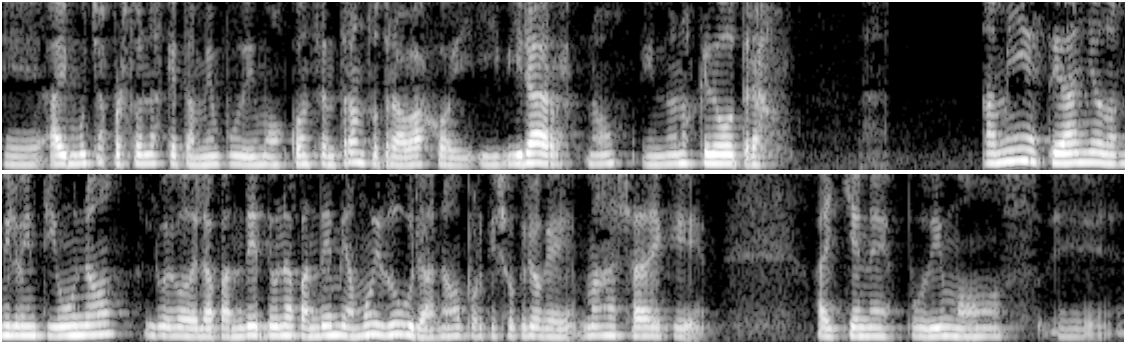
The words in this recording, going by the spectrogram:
eh, hay muchas personas que también pudimos concentrar nuestro trabajo y virar, ¿no? Y no nos quedó otra. A mí este año 2021, luego de, la de una pandemia muy dura, ¿no? Porque yo creo que más allá de que hay quienes pudimos eh,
